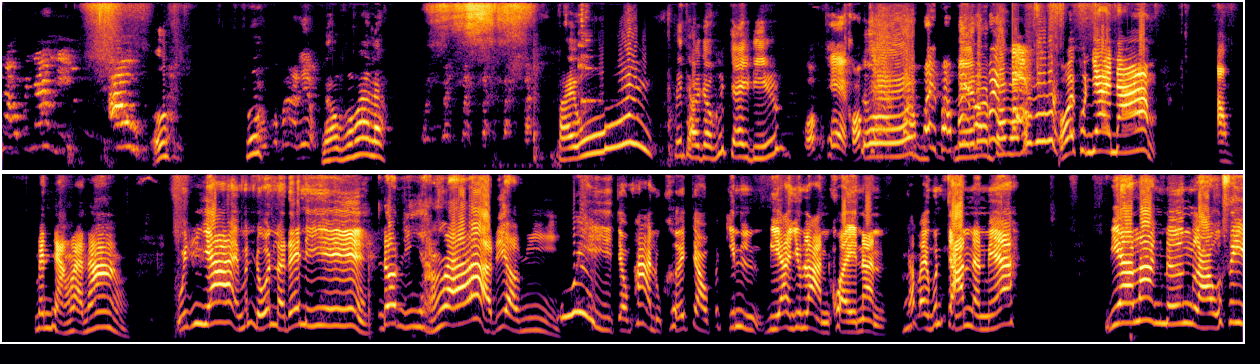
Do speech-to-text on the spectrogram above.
เราไปนั่งนี่เออเราก็มาแล้วเราก็มาแล้ว ไปโอ้ยเป็นเท่าเจ้าคือใจดี ของแท้ของโอ้แท้ยเอาไปไปไปแน่นอนป้าป้าป้าโอ้ยคุณยายน้แม่นหยังล่ะนางำอุ้ยยายมันโดนละได้นี่โดนอีหยังล่ะเดี๋ยวนี้อุ้ยเจ้าพาลูกเคยเจ้าไปกินเบียร์อยู่ร้านข่อยนั่นทำไมบุญจันทร์นั่นแหม่เบียร์ล่างหนึ่งเหล้าสี่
